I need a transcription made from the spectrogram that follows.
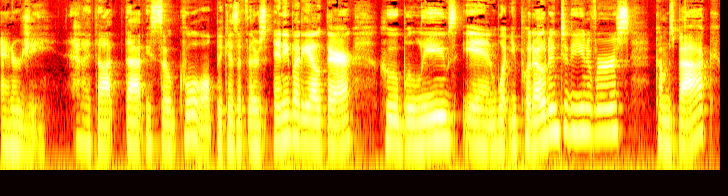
energy. And I thought that is so cool because if there's anybody out there who believes in what you put out into the universe comes back,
